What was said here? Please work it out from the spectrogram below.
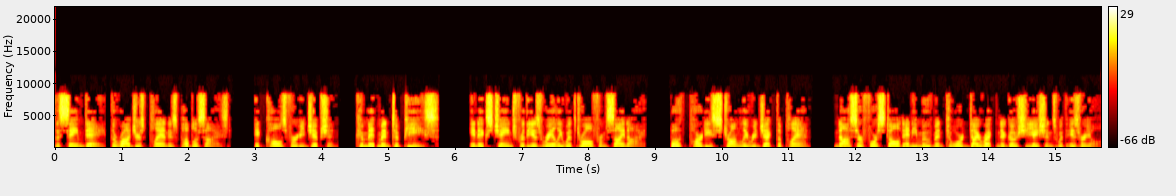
The same day, the Rogers Plan is publicized. It calls for Egyptian commitment to peace in exchange for the Israeli withdrawal from Sinai. Both parties strongly reject the plan. Nasser forestalled any movement toward direct negotiations with Israel.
